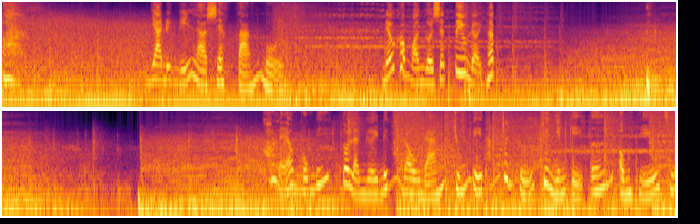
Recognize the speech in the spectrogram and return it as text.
À. Và đừng nghĩ là sẽ phản bội. Nếu không, mọi người sẽ tiêu đời hết. Có lẽ ông cũng biết tôi là người đứng đầu đảng chuẩn bị thắng tranh cử cho nhiệm kỳ tới, ông hiểu chứ?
